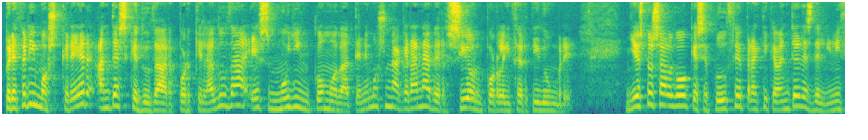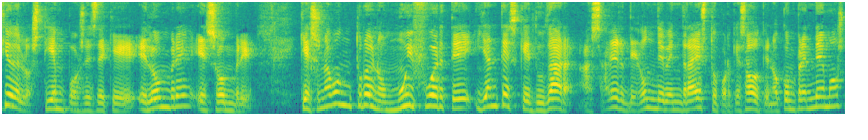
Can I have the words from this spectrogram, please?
Preferimos creer antes que dudar, porque la duda es muy incómoda, tenemos una gran aversión por la incertidumbre. Y esto es algo que se produce prácticamente desde el inicio de los tiempos, desde que el hombre es hombre que sonaba un trueno muy fuerte y antes que dudar a saber de dónde vendrá esto porque es algo que no comprendemos,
